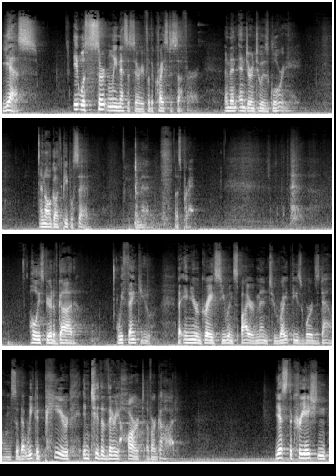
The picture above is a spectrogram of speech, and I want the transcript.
Yes, it was certainly necessary for the Christ to suffer and then enter into his glory. And all God's people said, Amen. Let's pray. Holy Spirit of God, we thank you that in your grace you inspired men to write these words down so that we could peer into the very heart of our God. Yes, the creation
